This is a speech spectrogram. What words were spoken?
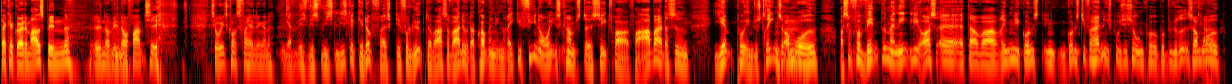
der kan gøre det meget spændende, øh, når vi mm. når frem til, til overenskomstforhandlingerne. Ja, hvis, hvis vi lige skal genopfriske det forløb, der var, så var det jo, der kom en, en rigtig fin overenskomst øh, set fra, fra arbejdersiden hjem på industriens mm. område, og så forventede man egentlig også, at, der var rimelig gunst, en gunstig forhandlingsposition på, på byggeriets område. Ja.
